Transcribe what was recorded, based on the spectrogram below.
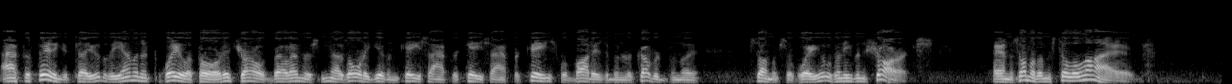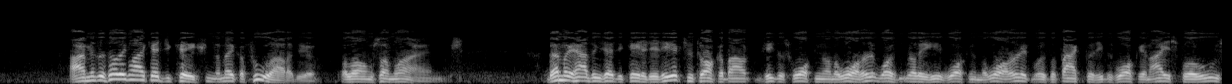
after failing to tell you that the eminent whale authority, Charles Bell Emerson, has already given case after case after case where bodies have been recovered from the stomachs of whales and even sharks, and some of them still alive. I mean, there's nothing like education to make a fool out of you along some lines. Then we have these educated idiots who talk about Jesus walking on the water. It wasn't really he walking on the water. It was the fact that he was walking in ice floes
